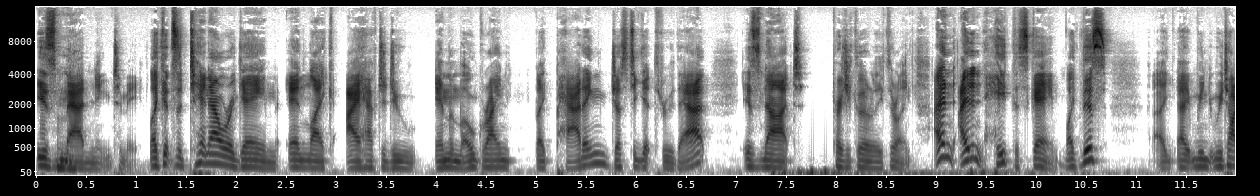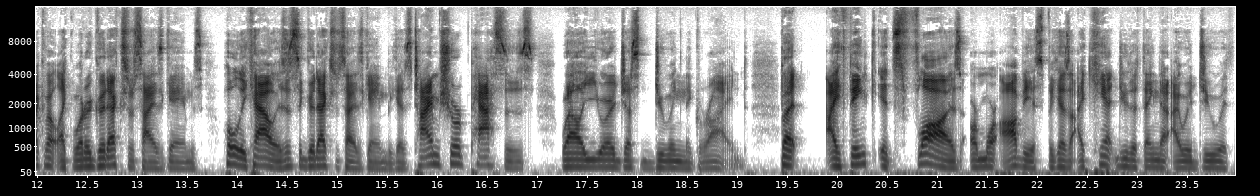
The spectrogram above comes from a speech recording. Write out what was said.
is maddening to me. Like it's a 10 hour game and like I have to do MMO grind like padding just to get through that is not particularly thrilling. I didn't, I didn't hate this game. Like this I, I mean we talk about like what are good exercise games. Holy cow, is this a good exercise game because time sure passes while you are just doing the grind. But I think its flaws are more obvious because I can't do the thing that I would do with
